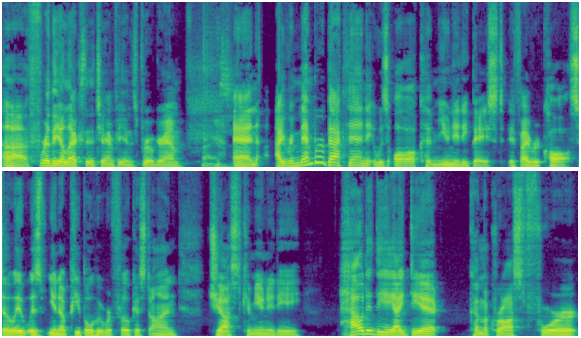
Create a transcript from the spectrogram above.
uh, for the Alexa Champions program. Nice. And I remember back then it was all community based, if I recall. So it was, you know, people who were focused on just community. How did the idea come across for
